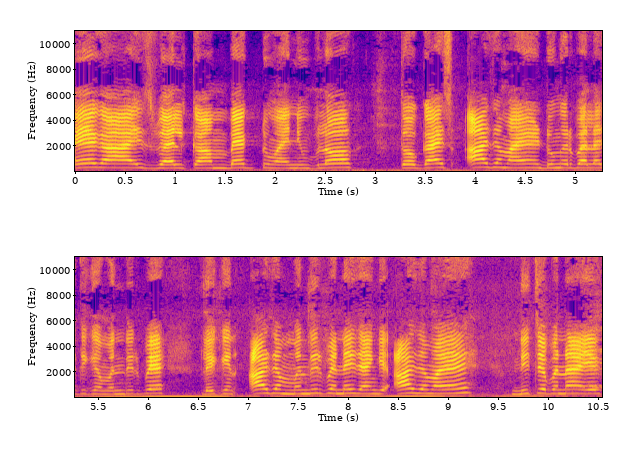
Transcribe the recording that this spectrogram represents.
Hey guys welcome back to my new blog तो गाइस आज हम आए हैं डूंगर बालाजी के मंदिर पे, लेकिन आज हम मंदिर पे नहीं जाएँगे। आज हम आए नीचे बना है एक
